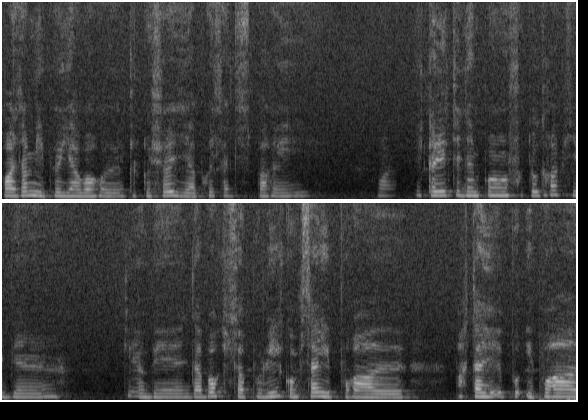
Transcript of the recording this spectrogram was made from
Par exemple, il peut y avoir quelque chose et après ça disparaît. Voilà. Les qualités d'un bon photographe, c'est bien, bien d'abord qu'il soit poli, comme ça il pourra, partager, il pourra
